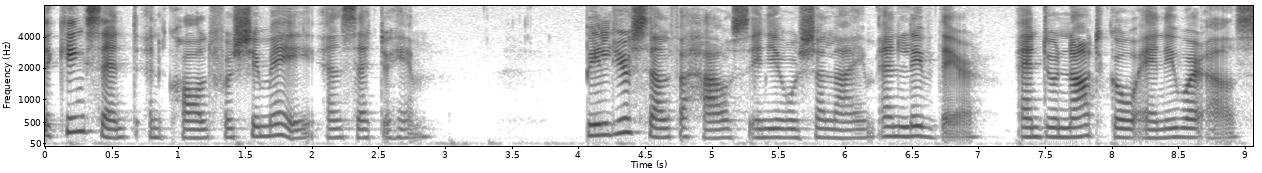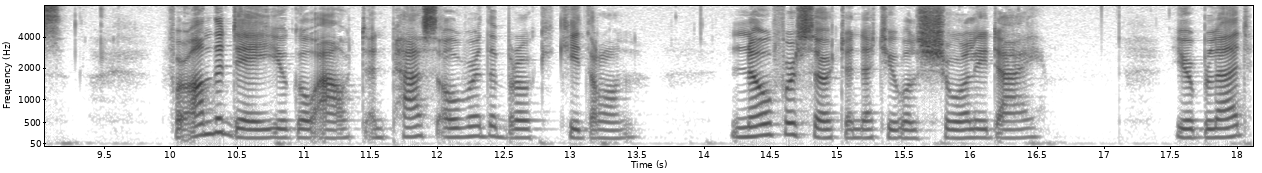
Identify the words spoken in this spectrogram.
The king sent and called for Shimei and said to him, Build yourself a house in Jerusalem and live there, and do not go anywhere else. For on the day you go out and pass over the brook Kidron, know for certain that you will surely die. Your blood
